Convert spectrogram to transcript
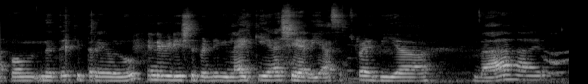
അപ്പം ഇന്നത്തേക്ക് ഇത്രയേ ഉള്ളൂ. എന്റെ വീഡിയോ ഇഷ്ടപ്പെട്ടെങ്കിൽ ലൈക്ക് ചെയ്യുക ഷെയർ ചെയ്യുക സബ്സ്ക്രൈബ് ചെയ്യുക. ബൈ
